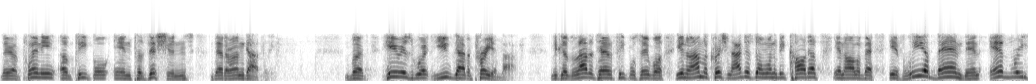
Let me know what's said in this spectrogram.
there are plenty of people in positions that are ungodly. But here is what you've got to pray about. Because a lot of times people say, well, you know, I'm a Christian. I just don't want to be caught up in all of that. If we abandon every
